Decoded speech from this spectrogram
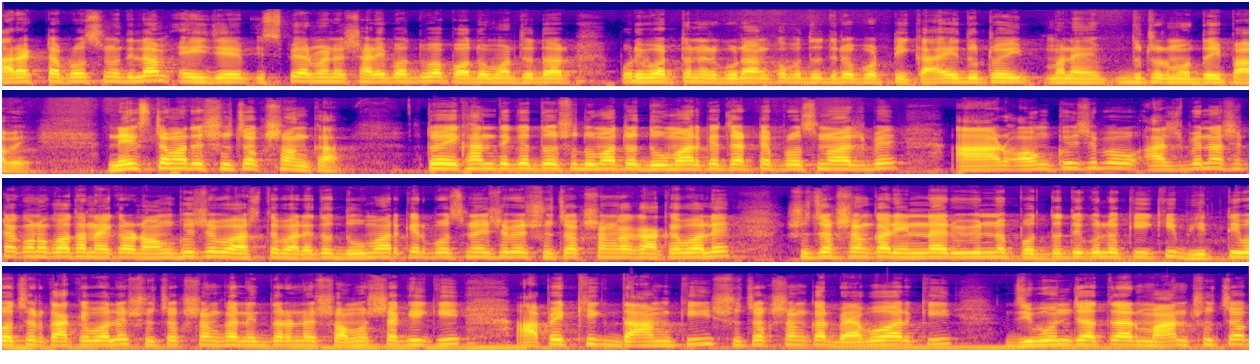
আর একটা প্রশ্ন দিলাম, এই যে স্পেয়ারম্যানের সারিবদ্ধ বা পদমর্যাদার পরিবর্তনের গুণাঙ্ক পদ্ধতির উপর টিকা, এই দুটোই মানে দুটোর মধ্যেই পাবে। নেক্সট আমাদের সূচক সংখ্যা। তো এখান থেকে তো শুধুমাত্র দু মার্কের চারটে প্রশ্ন আসবে। আর অঙ্ক হিসেবেও আসবে না সেটা কোনো কথা নাই কারণ অঙ্ক হিসেবেও আসতে পারে। তো দু মার্কের প্রশ্ন হিসেবে সূচক সংখ্যা কাকে বলে? সূচক সংখ্যা নির্ণয়ের বিভিন্ন পদ্ধতিগুলো কী কী? ভিত্তি বছর কাকে বলে? সূচক সংখ্যা নির্ধারণের সমস্যা কী কী? আপেক্ষিক দাম কী? সূচক সংখ্যার ব্যবহার কী? জীবনযাত্রার মান সূচক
